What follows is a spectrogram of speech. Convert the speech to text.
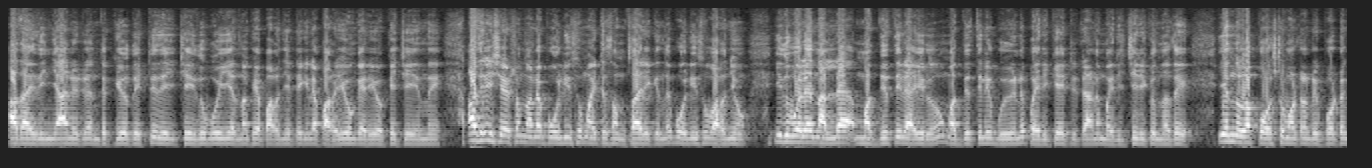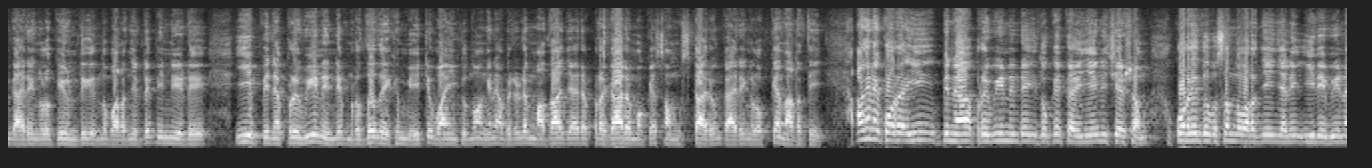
അതായത് ഞാനൊരു എന്തൊക്കെയോ തെറ്റ് ചെയ്- ചെയ്തു പോയി എന്നൊക്കെ പറഞ്ഞിട്ട് ഇങ്ങനെ പറയുകയും കരയുമൊക്കെ ചെയ്യുന്നത് അതിനുശേഷം തന്നെ പോലീസുമായിട്ട് സംസാരിക്കുന്നത് പോലീസ് പറഞ്ഞു ഇതുപോലെ നല്ല മദ്യത്തിലായിരുന്നു. മദ്യത്തിൽ വീണ് പരിക്കേറ്റിട്ടാണ് മരിച്ചിരിക്കുന്നത് എന്നുള്ള പോസ്റ്റ്മോർട്ടം റിപ്പോർട്ടും കാര്യങ്ങളൊക്കെ ഉണ്ട് എന്ന് പറഞ്ഞിട്ട് പിന്നീട് ഈ പിന്നെ പ്രവീണിന്റെ മൃതദേഹം ഏറ്റുവാങ്ങിക്കുന്നു. അങ്ങനെ അവരുടെ മതാചാര പ്രകാരമൊക്കെ സംസ്കാരവും കാര്യങ്ങളൊക്കെ നടത്തി. അങ്ങനെ കുറേ ഈ പിന്നെ പ്രവീണിന്റെ ഇതൊക്കെ കഴിഞ്ഞതിന് ശേഷം കുറേ ദിവസം എന്ന് പറഞ്ഞു കഴിഞ്ഞാൽ ഈ രവീണ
